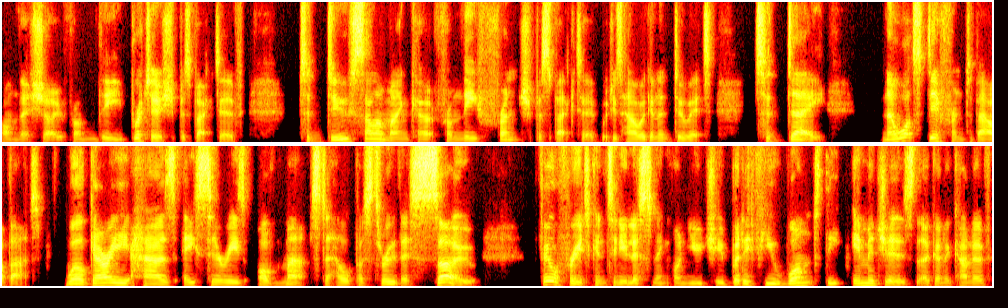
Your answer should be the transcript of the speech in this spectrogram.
on this show from the British perspective to do Salamanca from the French perspective, which is how we're going to do it today. Now, what's different about that? Well, Gary has a series of maps to help us through this. So feel free to continue listening on YouTube. But if you want the images that are going to kind of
